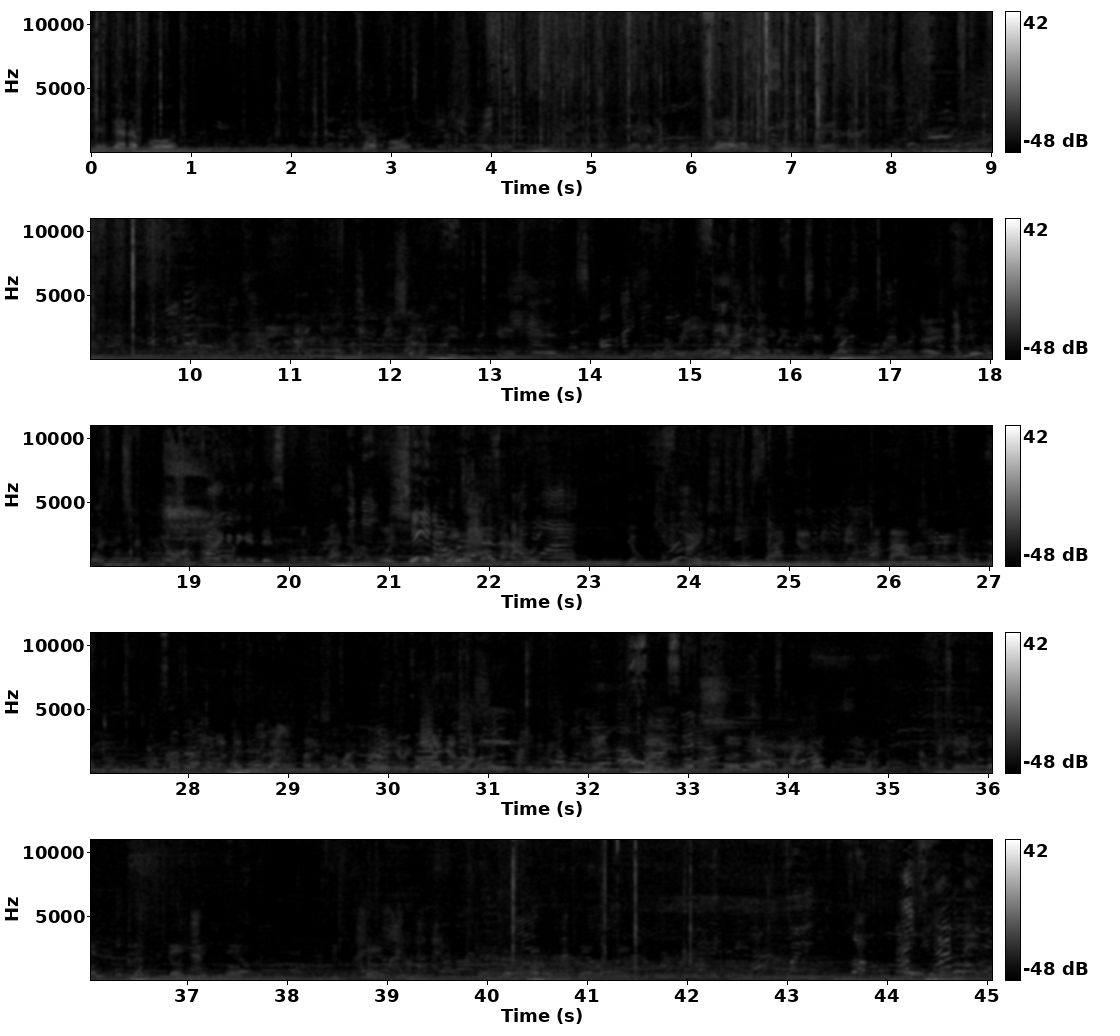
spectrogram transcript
Did you get a food? Did you get food? Yeah, let me see. I knew I wasn't tripping. No, I'm probably gonna get this one. She don't have, and I want. Can I it with just so I can Here we go, right here. Look, well, Yeah, pineapple and black. Phil, we got a little of Mr. Gonna talk about it. Makes it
